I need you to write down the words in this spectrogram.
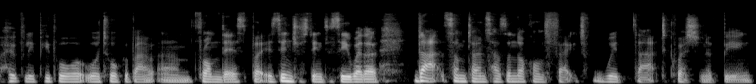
hopefully people will talk about um, from this. But it's interesting to see whether that sometimes has a knock on effect with that question of being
